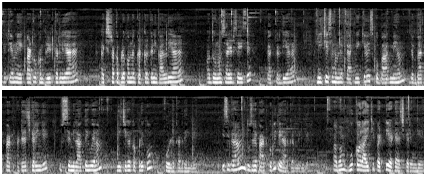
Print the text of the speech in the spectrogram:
देखिए, हमने एक पार्ट को कंप्लीट कर लिया है। एक्स्ट्रा कपड़े को हमने कट करके निकाल दिया है और दोनों साइड से इसे पैक कर दिया है। नीचे से हमने पैक नहीं किया, इसको बाद में हम जब बैक पार्ट अटैच करेंगे, उससे मिलाते हुए हम नीचे के कपड़े को फोल्ड कर देंगे। इसी तरह हम दूसरे पार्ट को भी तैयार कर लेंगे। अब हम हुक और आई की पट्टी अटैच करेंगे।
